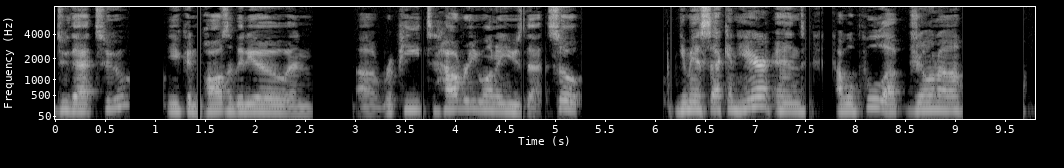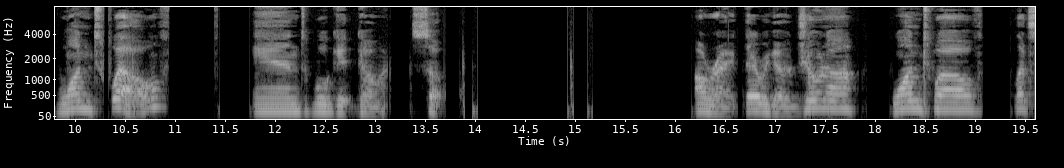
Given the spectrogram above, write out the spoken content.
do that too. You can pause the video and uh, repeat, however you want to use that. So give me a second here and I will pull up Jonah 112 and we'll get going. So, all right, there we go. Jonah 112. Let's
